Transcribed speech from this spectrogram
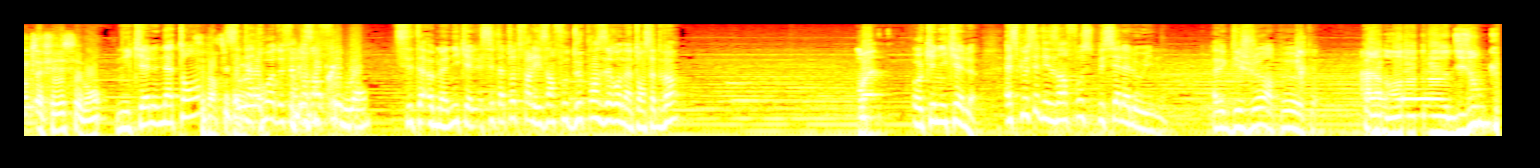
Tout à fait, c'est bon. Nickel, Nathan, C'est à toi de faire les infos. Très bien. C'est à, oh, bah, nickel, c'est à toi de faire les infos 2.0 Nathan, ça te va? Ouais. Ok nickel. Est-ce que c'est des infos spéciales Halloween? Avec des jeux un peu... Alors, euh, disons que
